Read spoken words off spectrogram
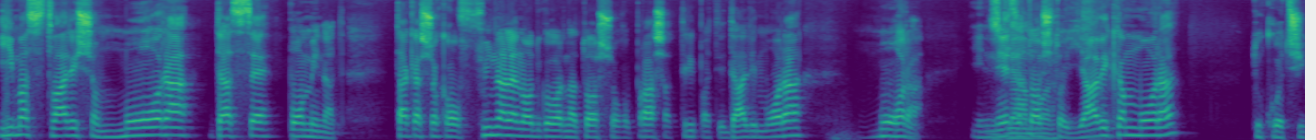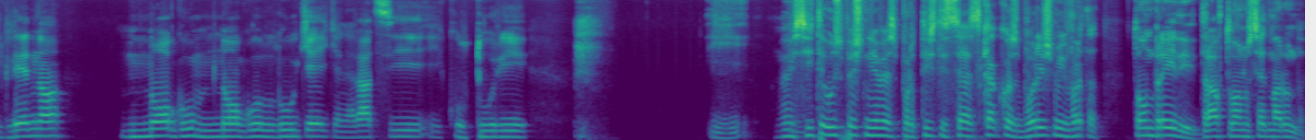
има ствари што мора да се поминат така што како финален одговор на тоа што го праша три пати дали мора мора и не Изгледа затоа мора. што ја викам мора туку очигледно многу, многу луѓе и генерации и култури и Ме, сите успешни еве спортисти се како збориш ми вртат. Том Брейди, драфтуван у седма рунда.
